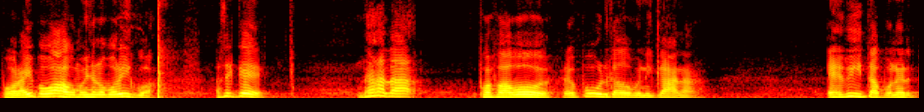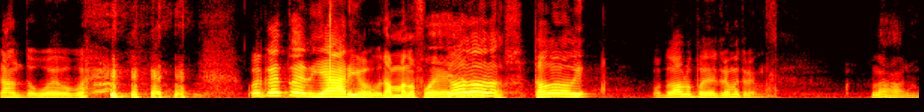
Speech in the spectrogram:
por ahí por abajo, como dicen los boricuas. Así que, nada, por favor, República Dominicana, evita poner tanto huevo. Pues. Porque esto es diario. Uh, la mano fue todo, Todos los días. O tú hablas pues de extremo a extremo. Claro.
